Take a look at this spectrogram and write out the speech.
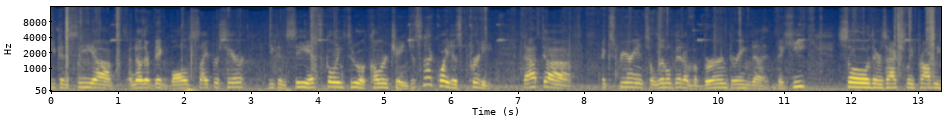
You can see uh, another big bald cypress here. You can see it's going through a color change. It's not quite as pretty. That uh, experienced a little bit of a burn during the, the heat. So there's actually probably,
